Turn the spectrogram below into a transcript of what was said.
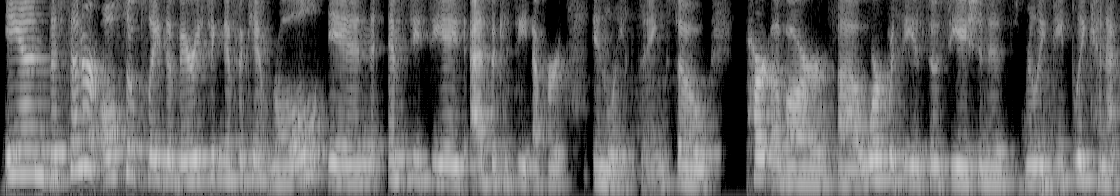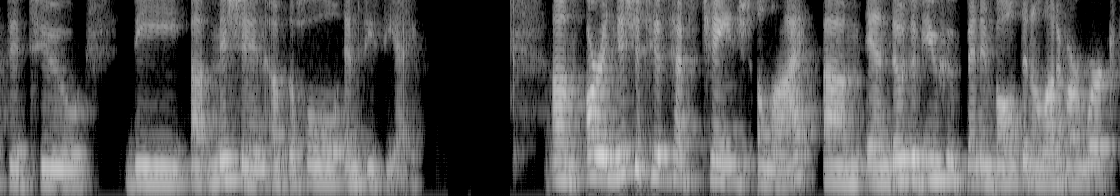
And the center also plays a very significant role in MCCA's advocacy efforts in Lansing. So part of our uh, work with the association is really deeply connected to the uh, mission of the whole MCCA. Um, our initiatives have changed a lot. Um, and those of you who've been involved in a lot of our work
